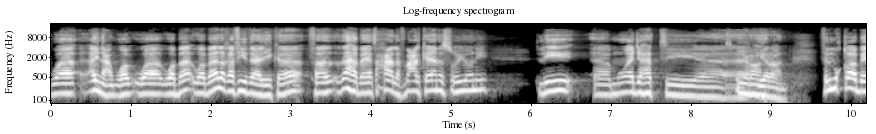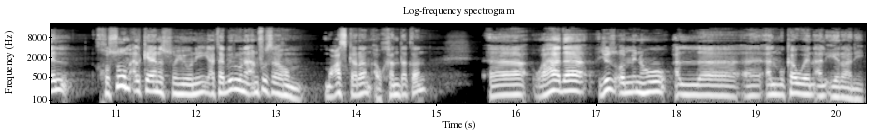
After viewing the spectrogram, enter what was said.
وأي نعم وبالغ في ذلك فذهب يتحالف مع الكيان الصهيوني لمواجهة إيران. إيران. في المقابل خصوم الكيان الصهيوني يعتبرون أنفسهم معسكرا أو خندقا. آه، وهذا جزء منه آه، المكون الإيراني.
